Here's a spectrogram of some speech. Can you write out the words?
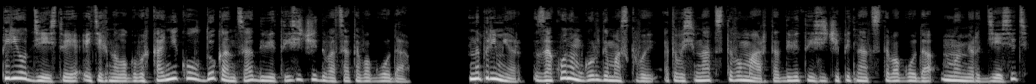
Период действия этих налоговых каникул до конца 2020 года. Например, законом города Москвы от 18 марта 2015 года номер 10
